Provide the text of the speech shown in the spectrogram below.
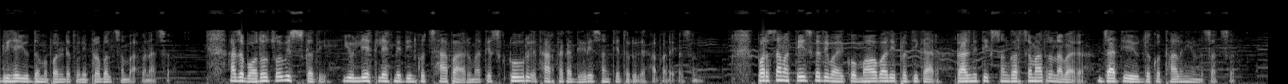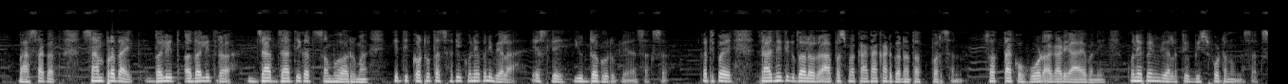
गृहयुद्धमा परिणत हुने प्रबल सम्भावना छ। आज भदौ चौबिस गते यो लेख लेख्ने दिनको छापाहरूमा त्यस क्रूर यथार्थका धेरै सङ्केतहरू देखा परेका छन्। वर्षमा तेइस गते भएको माओवादी प्रतिकार राजनीतिक सङ्घर्ष मात्र नभएर जातीय युद्धको थालनी हुन सक्छ। भाषागत साम्प्रदायिक दलित अदलित र जात जातिगत समूहहरूमा यति कटुता छ कि कुनै पनि बेला यसले युद्धको रूप लिन सक्छ। कतिपय राजनीतिक दलहरू आपसमा काटाकाट गर्न तत्पर छन्। सत्ताको होड अगाडि आयो भने कुनै पनि बेला त्यो विस्फोटन हुन सक्छ।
